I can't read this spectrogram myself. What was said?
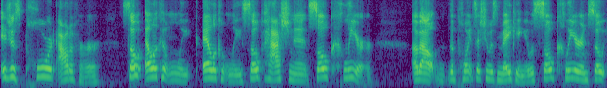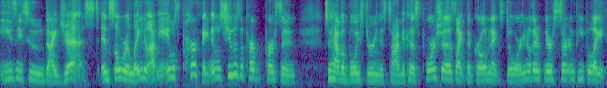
it just poured out of her so eloquently, eloquently, so passionate, so clear about the points that she was making. It was so clear and so easy to digest and so relatable. I mean, it was perfect. It was she was the perfect person to have a voice during this time because Porsha is like the girl next door. You know, there there's certain people like,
